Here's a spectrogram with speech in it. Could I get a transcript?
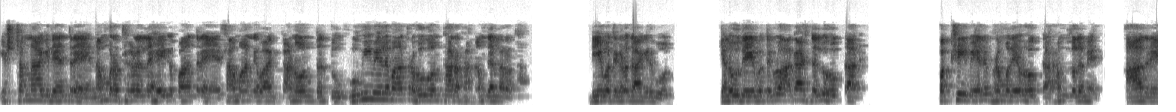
ಎಷ್ಟು ಚೆನ್ನಾಗಿದೆ ಅಂದ್ರೆ ನಮ್ಮ ರಥಗಳೆಲ್ಲ ಹೇಗಪ್ಪ ಅಂದ್ರೆ ಸಾಮಾನ್ಯವಾಗಿ ಕಾಣುವಂಥದ್ದು ಭೂಮಿ ಮೇಲೆ ಮಾತ್ರ ಹೋಗುವಂತಹ ರಥ, ನಮ್ದೆಲ್ಲ ರಥ. ದೇವತೆಗಳದಾಗಿರ್ಬೋದು ಕೆಲವು ದೇವತೆಗಳು ಆಕಾಶದಲ್ಲೂ ಹೋಗ್ತಾರೆ. ಪಕ್ಷಿ ಮೇಲೆ ಬ್ರಹ್ಮದೇವರು ಹೋಗ್ತಾರೆ ಹಂಸದ ಮೇಲೆ. ಆದ್ರೆ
